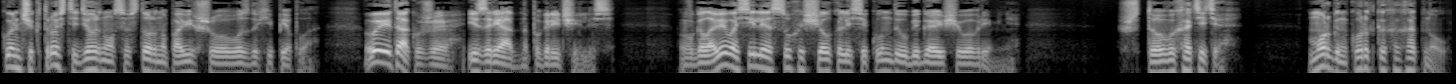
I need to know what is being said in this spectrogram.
Кончик трости дернулся в сторону повисшего в воздухе пепла. «Вы и так уже изрядно погорячились». В голове Василия сухо щелкали секунды убегающего времени. «Что вы хотите?» Морган коротко хохотнул.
